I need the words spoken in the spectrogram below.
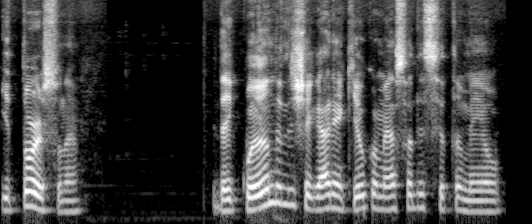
E torço, né? E daí quando eles chegarem aqui eu começo a descer também. Eu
